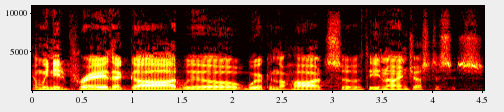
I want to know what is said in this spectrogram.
And we need to pray that God will work in the hearts of the nine justices.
